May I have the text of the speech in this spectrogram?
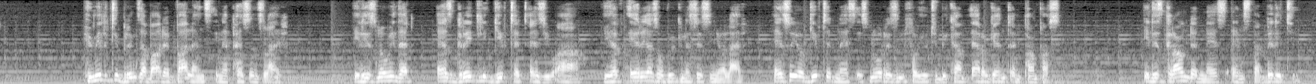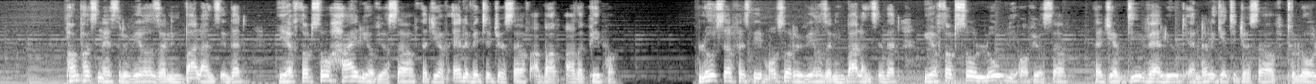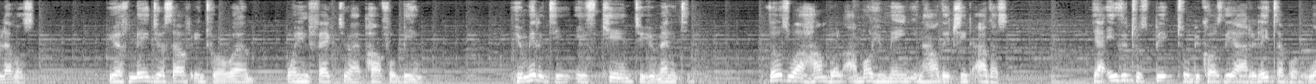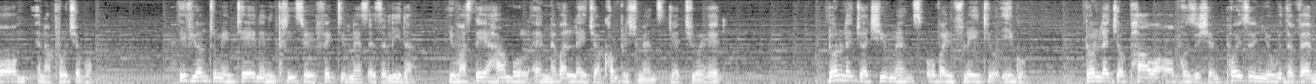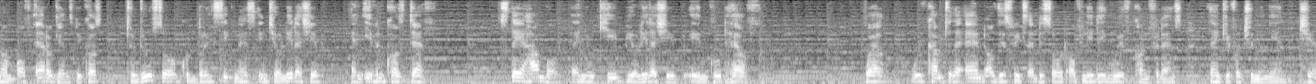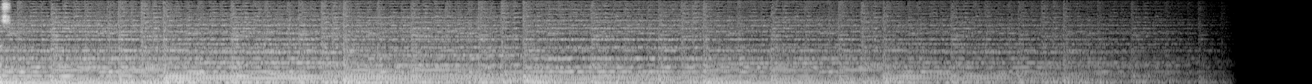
Humility brings about a balance in a person's life. It is knowing that as greatly gifted as you are, you have areas of weaknesses in your life, and so your giftedness is no reason for you to become arrogant and pompous. It is groundedness and stability. Pompousness reveals an imbalance in that you have thought so highly of yourself that you have elevated yourself above other people. Low self esteem also reveals an imbalance in that you have thought so lowly of yourself that you have devalued and relegated yourself to low levels. You have made yourself into a worm when in fact you are a powerful being. Humility is kin to humanity. Those who are humble are more humane in how they treat others. They are easy to speak to because they are relatable, warm, and approachable. If you want to maintain and increase your effectiveness as a leader, you must stay humble and never let your accomplishments get to your head. Don't let your achievements overinflate your ego. Don't let your power or position poison you with the venom of arrogance because to do so could bring sickness into your leadership and even cause death. Stay humble and you'll keep your leadership in good health. Well, we've come to the end of this week's episode of Leading with Confidence. Thank you for tuning in. Cheers.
